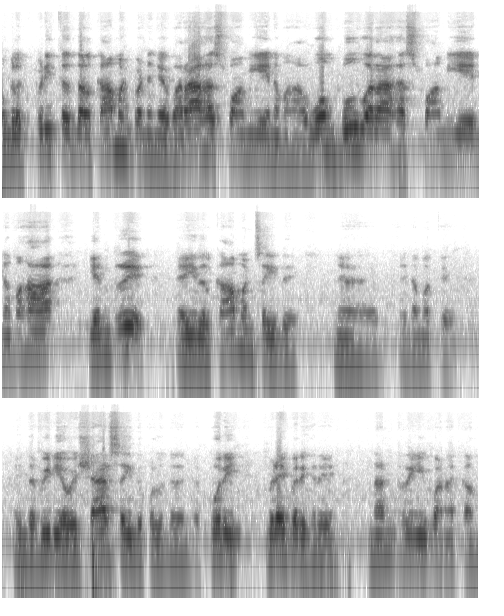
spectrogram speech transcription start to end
உங்களுக்கு பிடித்திருந்தால் காமெண்ட் பண்ணுங்க. வராக சுவாமியே நமகா ஓம் பூவராக சுவாமியே நமகா என்று இதில் காமெண்ட் செய்து நமக்கு இந்த வீடியோவை ஷேர் செய்து கொள்ளுங்கள் என்று கூறி விடைபெறுகிறேன். நன்றி வணக்கம்.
